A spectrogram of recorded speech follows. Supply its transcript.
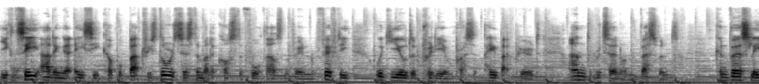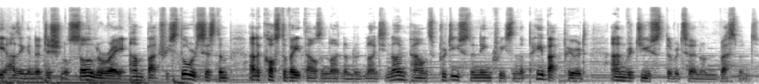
You can see adding an AC coupled battery storage system at a cost of 4350 would yield a pretty impressive payback period and return on investment. Conversely, adding an additional solar array and battery storage system at a cost of £8,999 produced an increase in the payback period and reduced the return on investment.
